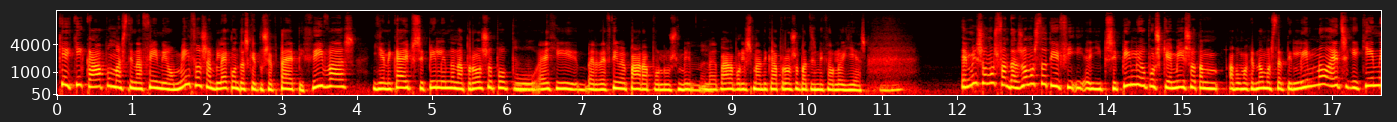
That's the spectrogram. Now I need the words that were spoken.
και εκεί κάπου μας την αφήνει ο μύθος εμπλέκοντας και τους επτά επιθύβας. Γενικά η Ψηπίλη είναι ένα πρόσωπο που έχει μπερδευτεί με πάρα, πολλούς, μυ- με πάρα πολύ σημαντικά πρόσωπα της μυθολογίας. Εμείς όμως φανταζόμαστε ότι η φι- η Ψηπίλη όπως και εμείς όταν απομακρυνόμαστε από τη Λίμνο έτσι και εκείνη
